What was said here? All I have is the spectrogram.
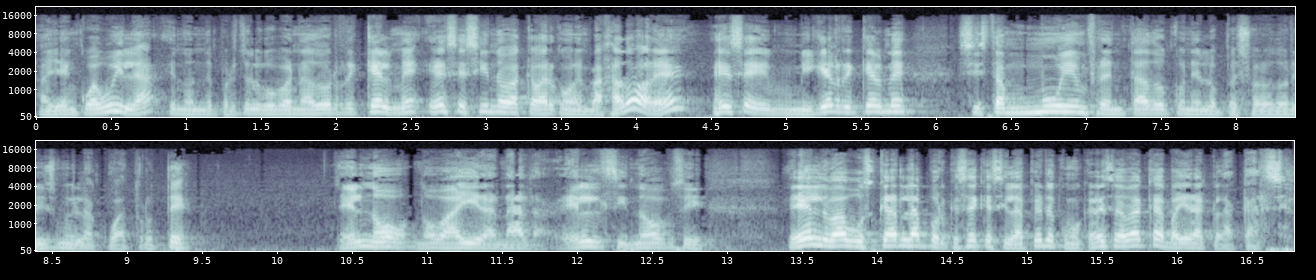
allá en Coahuila, en donde por el gobernador Riquelme, ese sí no va a acabar como embajador, ¿eh? Ese Miguel Riquelme sí está muy enfrentado con el López y la 4T. Él no, no va a ir a nada. Él si no, si él va a buscarla porque sé que si la pierde como cabeza de vaca va a ir a la cárcel.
